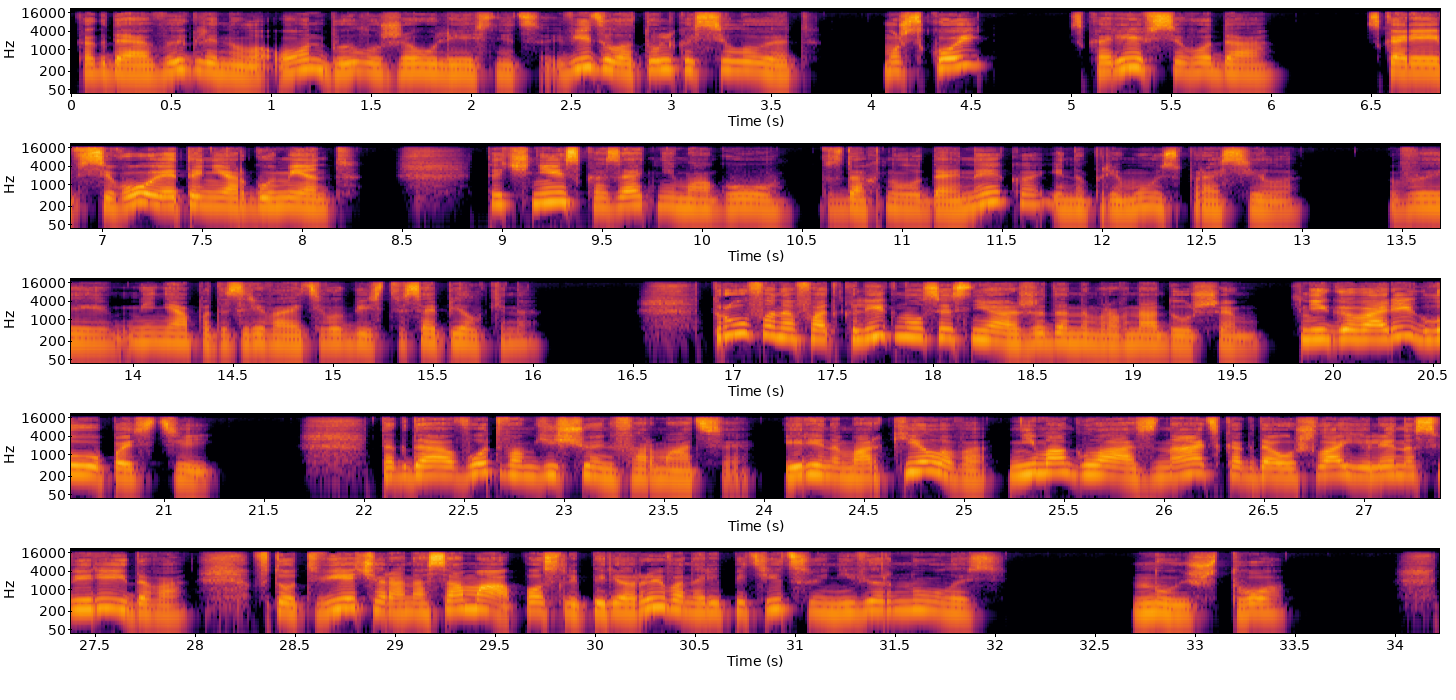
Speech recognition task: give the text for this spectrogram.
Когда я выглянула, он был уже у лестницы. Видела только силуэт. «Мужской?» «Скорее всего, да». «Скорее всего, это не аргумент», «Точнее сказать не могу», — вздохнула Дайнека и напрямую спросила. «Вы меня подозреваете в убийстве Сапелкина?» Труфанов откликнулся с неожиданным равнодушием. «Не говори глупостей!» Тогда вот вам еще информация. Ирина Маркелова не могла знать, когда ушла Елена Свиридова. В тот вечер она сама после перерыва на репетицию не вернулась. Ну и что?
